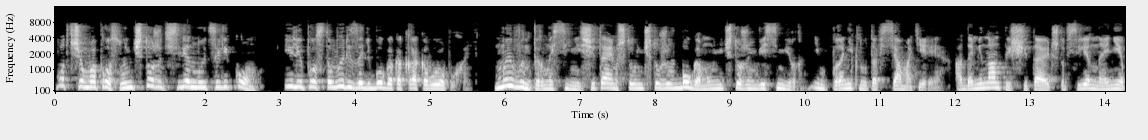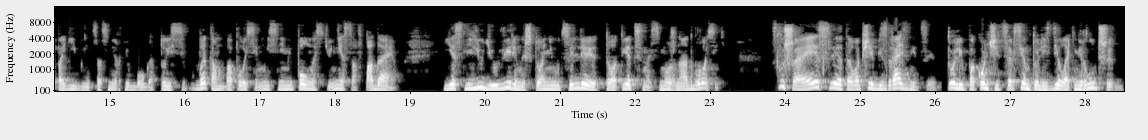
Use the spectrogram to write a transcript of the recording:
Вот в чем вопрос, уничтожить Вселенную целиком или просто вырезать Бога как раковую опухоль. Мы в Интернессине считаем, что уничтожив Бога, мы уничтожим весь мир, им проникнута вся материя. А доминанты считают, что Вселенная не погибнет со смертью Бога, то есть в этом вопросе мы с ними полностью не совпадаем. Если люди уверены, что они уцелеют, то ответственность можно отбросить. Слушай, а если это вообще без разницы, то ли покончить со всем, то ли сделать мир лучше,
